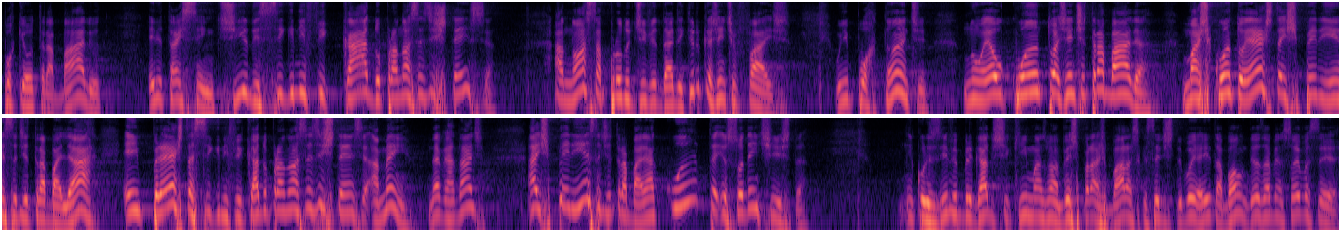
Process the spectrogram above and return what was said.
porque o trabalho ele traz sentido e significado para a nossa existência. A nossa produtividade, aquilo que a gente faz, o importante não é o quanto a gente trabalha, mas quanto esta experiência de trabalhar empresta significado para a nossa existência. Amém? Não é verdade? A experiência de trabalhar, quanta. Eu sou dentista. Inclusive, obrigado, Chiquinho, mais uma vez, para as balas que você distribui aí, tá bom? Deus abençoe você.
